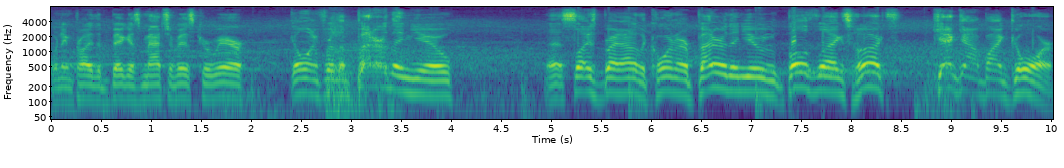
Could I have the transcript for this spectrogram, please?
winning probably the biggest match of his career. Going for the better than you. That sliced bread out of the corner. Better than you. Both legs hooked. Kick out by Gore.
